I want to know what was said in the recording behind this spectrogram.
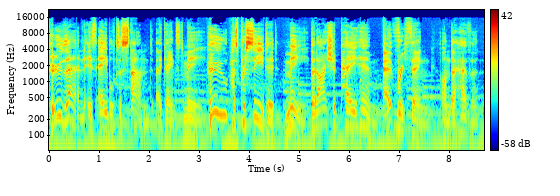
Who then is able to stand against me? Who has preceded me that I should pay him? Everything under heaven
